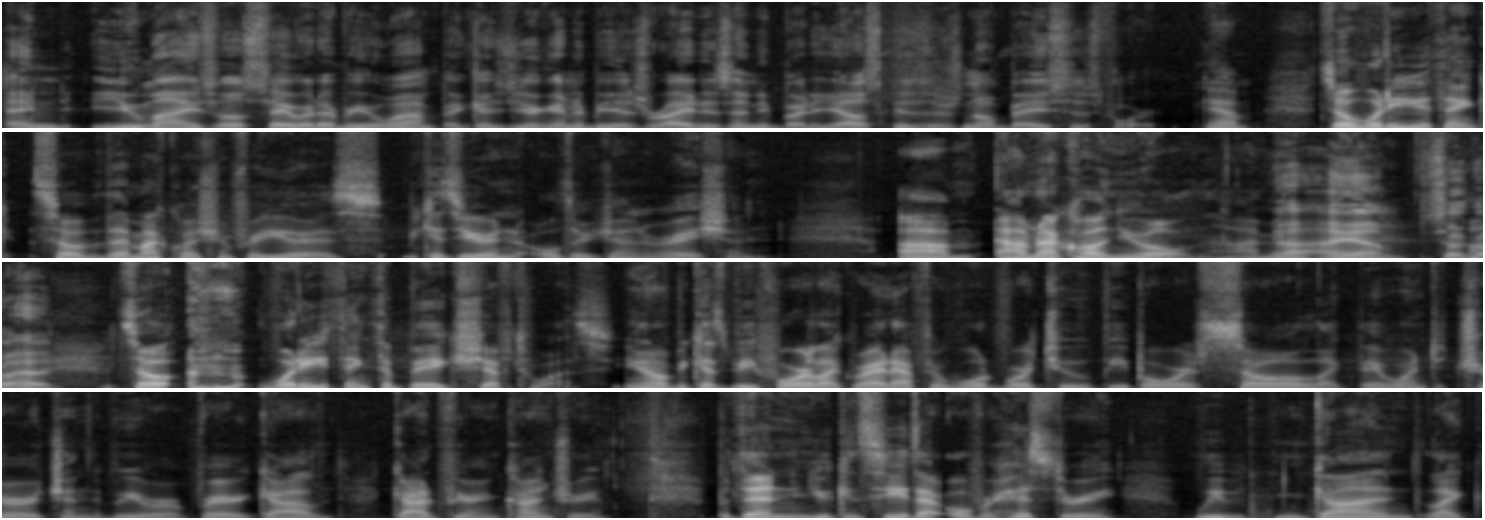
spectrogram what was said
And you might as well say whatever you want because you're going to be as right as anybody else because there's no basis for it. Yep. So, what do you think? So, then my question for you is because you're an older generation, um, I'm not calling you old. I mean, uh, I am. So go uh, ahead. So, what do you think the big shift was? You know, because before, like right after World War II, people were so like they went to church and we were a very God God fearing country. But then you can see that over history, we've gone like,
